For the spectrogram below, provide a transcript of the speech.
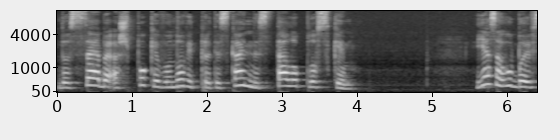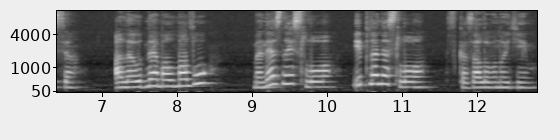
до себе, аж поки воно від притискань не стало плоским. Я загубився, але одне малмалу мене знайшло і пленесло, сказало воно їм.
